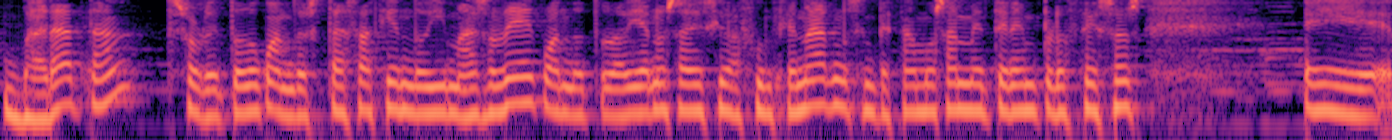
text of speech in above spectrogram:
barata, sobre todo cuando estás haciendo I +D, cuando todavía no sabes si va a funcionar, nos empezamos a meter en procesos eh,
